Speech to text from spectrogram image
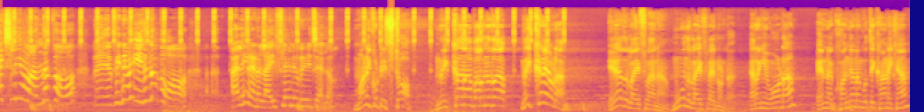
ആക്ച്വലി വന്നപ്പോ പിന്നെ ഇരുന്നപ്പോ അല്ലെങ്കിൽ ലൈഫ് ലൈൻ ഉപയോഗിച്ചാലോ? മണിക്കുട്ടി സ്റ്റോപ്പ് നിൽക്കാനാ പറഞ്ഞത്. നിൽക്കണേ അവിടെ. ഏത് ലൈഫ് ലൈനാ മൂന്ന് ലൈഫ് ലൈൻ ഉണ്ട്. ഇറങ്ങി ഓടാം. എന്നെ കൊഞ്ഞണം കുത്തി കാണിക്കാം.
